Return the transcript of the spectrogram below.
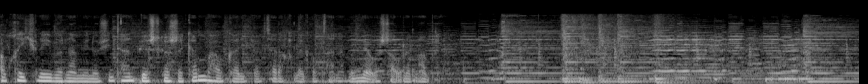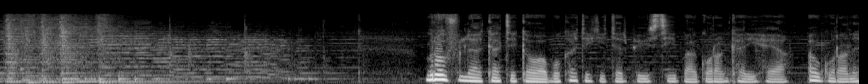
ئەڵقەیەکی نوێی بەرنامەی نۆژینتان پێشکەش دەکەم بە هاوکاری کاک تەرەق لەگەڵتانە بن مێوەش هاوڕێمان بن. مرۆڤ لە کاتێکەوە بۆ کاتێکی تر پێویستی بە گۆڕانکاری هەیە ئەو گۆڕانە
